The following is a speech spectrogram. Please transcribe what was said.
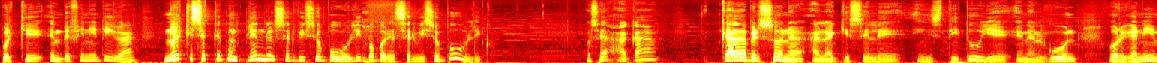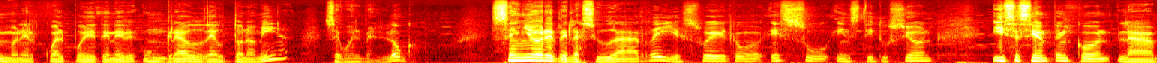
Porque en definitiva, no es que se esté cumpliendo el servicio público por el servicio público. O sea, acá cada persona a la que se le instituye en algún organismo en el cual puede tener un grado de autonomía, se vuelven locos señores de la ciudad, reyes suelo, es su institución y se sienten con la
